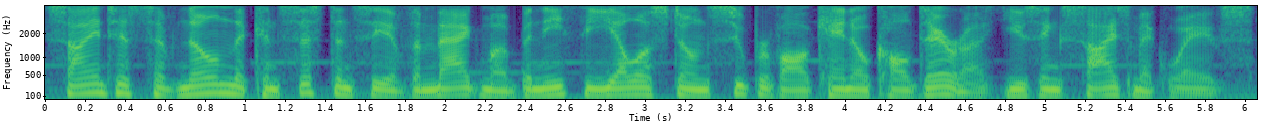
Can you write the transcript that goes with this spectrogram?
Scientists have known the consistency of the magma beneath the Yellowstone supervolcano caldera using seismic waves.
